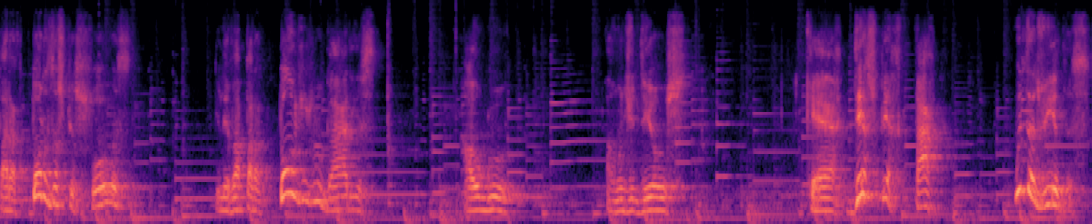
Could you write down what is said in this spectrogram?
para todas as pessoas e levar para todos os lugares algo onde Deus quer despertar muitas vidas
